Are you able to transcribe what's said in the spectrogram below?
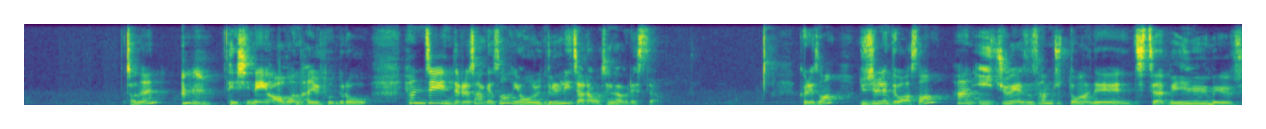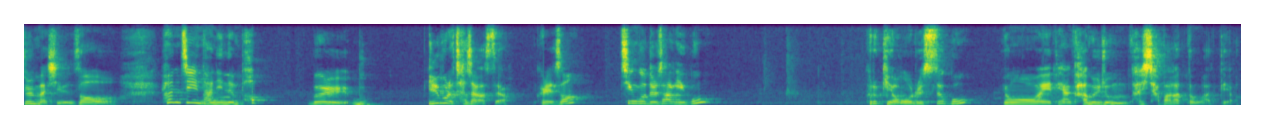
저는 대신에 어학원 다닐 돈으로 현지인들을 사귀어서 영어를 늘리자라고 생각을 했어요. 그래서 뉴질랜드 와서 한 2주에서 3주 동안은 진짜 매일매일 술 마시면서 현지인 다니는 펍을 무- 일부러 찾아갔어요. 그래서 친구들 사귀고 그렇게 영어를 쓰고 영어에 대한 감을 좀 다시 잡아갔던 것 같아요.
